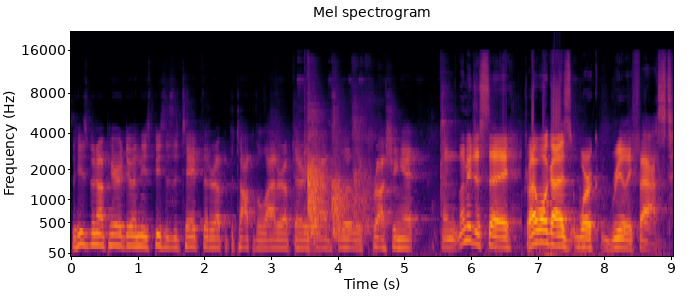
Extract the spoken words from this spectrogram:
So he's been up here doing these pieces of tape that are up at the top of the ladder up there. He's absolutely crushing it. And let me just say, drywall guys work really fast,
